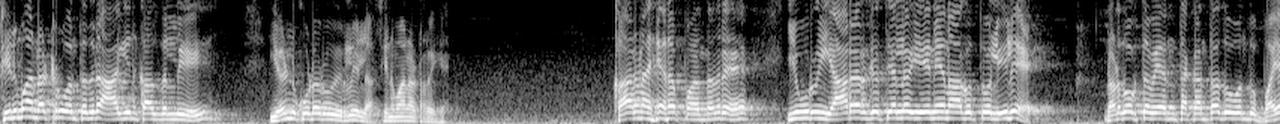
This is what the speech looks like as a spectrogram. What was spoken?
ಸಿನಿಮಾ ನಟರು ಅಂತಂದರೆ ಆಗಿನ ಕಾಲದಲ್ಲಿ ಹೆಣ್ಣು ಕೊಡೋರು ಇರಲಿಲ್ಲ ಸಿನಿಮಾ ನಟರಿಗೆ. ಕಾರಣ ಏನಪ್ಪ ಅಂತಂದರೆ, ಇವರು ಯಾರ್ಯಾರ ಜೊತೆಯಲ್ಲೋ ಏನೇನಾಗುತ್ತೋ ಲೀಲೆ ನಡೆದೋಗ್ತವೆ ಅಂತಕ್ಕಂಥದ್ದು ಒಂದು ಭಯ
